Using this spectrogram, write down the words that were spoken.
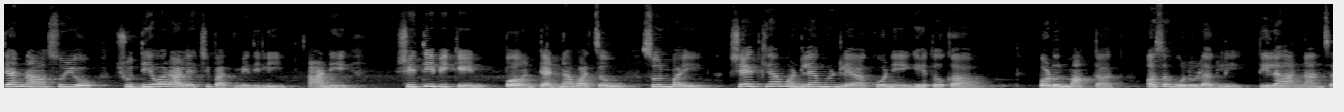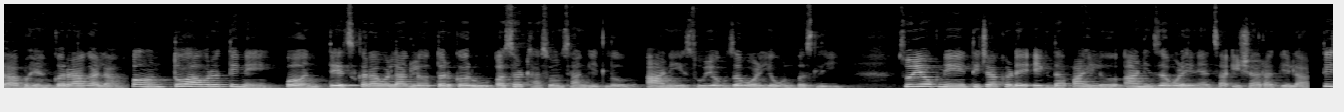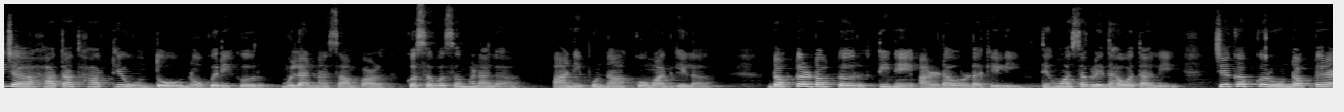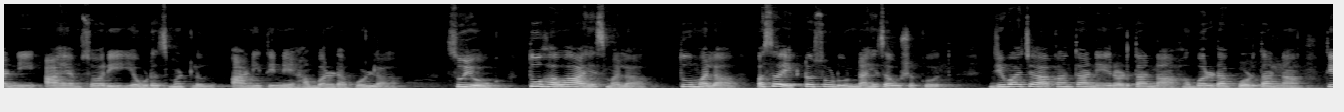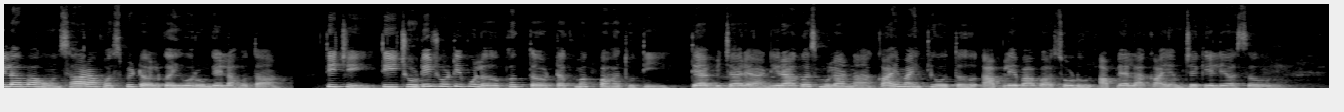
त्यांना सुयोग शुद्धीवर आल्याची बातमी दिली आणि शेती विकेन पण त्यांना वाचवू. सुनबाई शेत घ्या म्हणल्या म्हणल्या कोणी घेतो का पडून मागतात. असं बोलू लागली. तिला अण्णांचा भयंकर राग आला. पण तो आवृत्तीने तिने पण तेच करावं लागलं तर करू असं ठासून सांगितलं आणि सुयोगजवळ येऊन बसली. सुयोगने तिच्याकडे एकदा पाहिलं आणि जवळ येण्याचा इशारा केला. तिच्या हातात हात ठेवून तो नोकरी कर मुलांना सांभाळ कसं बसं म्हणाला आणि पुन्हा कोमात गेला. डॉक्टर डॉक्टर तिने आरडाओरडा केली. तेव्हा सगळे धावत आले. चेकअप करून डॉक्टरांनी आय एम सॉरी एवढंच म्हटलं आणि तिने हंबरडा फोडला. सुयोग तू हवा आहेस मला. तू मला असं एकटं सोडून नाही जाऊ शकत. जीवाच्या आकांताने रडताना हंबरडा फोडताना तिला पाहून सारा हॉस्पिटल गहीवरून गेला होता. तिची ती छोटी छोटी मुलं फक्त टकमक पाहत होती. त्या बिचाऱ्या निरागस मुलांना काय माहिती होतं आपले बाबा सोडून आपल्याला कायमचे गेले असं?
